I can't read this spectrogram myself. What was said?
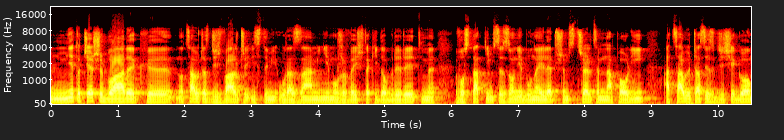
Mnie to cieszy, bo Arek e, no, cały czas gdzieś walczy i z tymi urazami, nie może wejść w taki dobry rytm. W ostatnim sezonie był najlepszym strzelcem Napoli, a cały czas jest gdzieś jego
